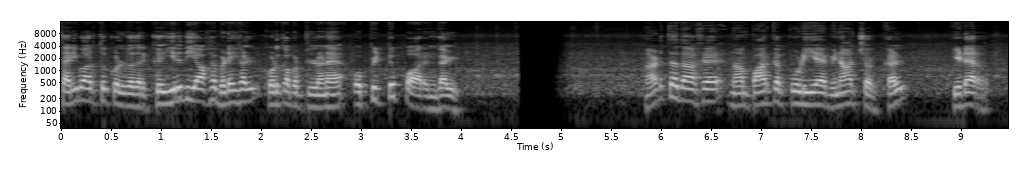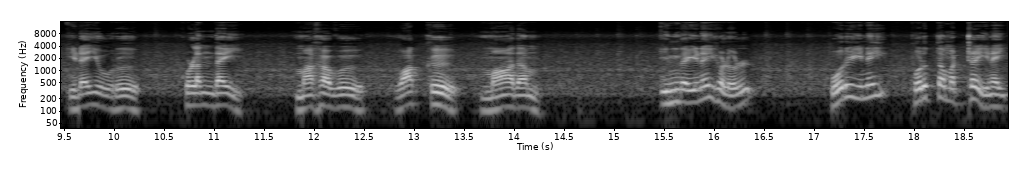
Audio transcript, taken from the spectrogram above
சரிபார்த்து கொள்வதற்கு இறுதியாக விடைகள் கொடுக்கப்பட்டுள்ளன. ஒப்பிட்டு பாருங்கள். அடுத்ததாக நாம் பார்க்கக்கூடிய வினாச்சொற்கள். இடர் இடையூறு குழந்தை மகவு வாக்கு மாதம் இந்த இணைகளுள் ஒரு இணை பொருத்தமற்ற இணை.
